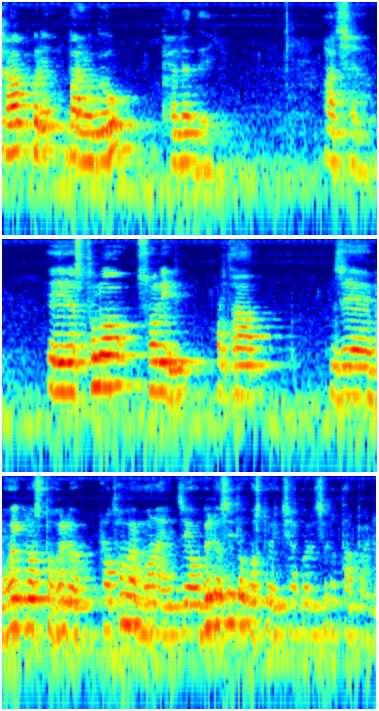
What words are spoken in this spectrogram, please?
খারাপ করে বা রোগেও ফেলে দেয়। আচ্ছা এই স্থূল শরীর অর্থাৎ যে ভয়গ্রস্ত হলেও প্রথমে মনে যে অভিলষিত বস্তু ইচ্ছা করেছিল তা পাইল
